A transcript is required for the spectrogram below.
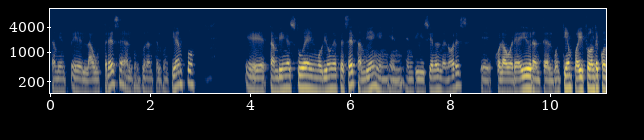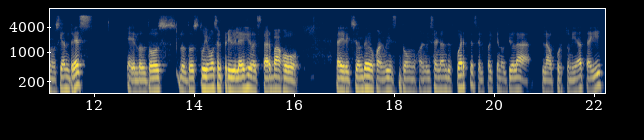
también eh, la U13 durante algún tiempo. Eh, también estuve en Orión FC, también en, divisiones menores. Eh, colaboré ahí durante algún tiempo. Ahí fue donde conocí a Andrés. Los, dos, los dos tuvimos el privilegio de estar bajo la dirección de Juan Luis, don Juan Luis Hernández Fuertes. Él fue el que nos dio la, la oportunidad ahí.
